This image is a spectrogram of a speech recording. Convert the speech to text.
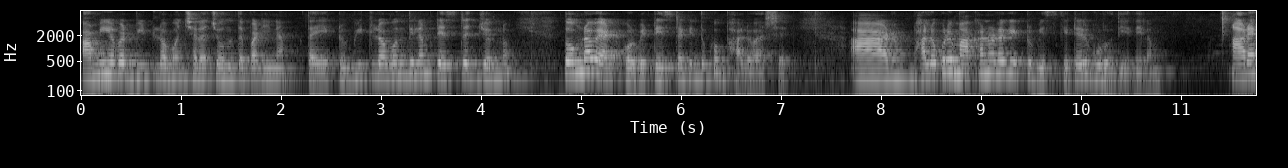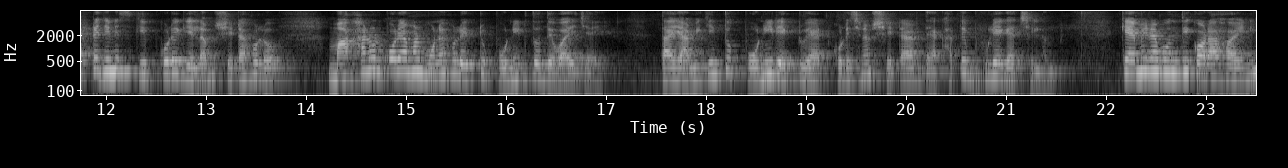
আমি আবার বিট লবণ ছাড়া চলতে পারি না, তাই একটু বিট লবণ দিলাম টেস্টের জন্য। তোমরাও অ্যাড করবে টেস্টটা কিন্তু খুব ভালো আসে। আর ভালো করে মাখানোর আগে একটু বিস্কিটের গুঁড়ো দিয়ে দিলাম। আর একটা জিনিস স্কিপ করে গেলাম, সেটা হলো মাখানোর পরে আমার মনে হলো একটু পনির তো দেওয়াই যায়। তাই আমি কিন্তু পনির একটু অ্যাড করেছিলাম, সেটা আর দেখাতে ভুলে গেছিলাম। ক্যামেরাবন্দি করা হয়নি,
